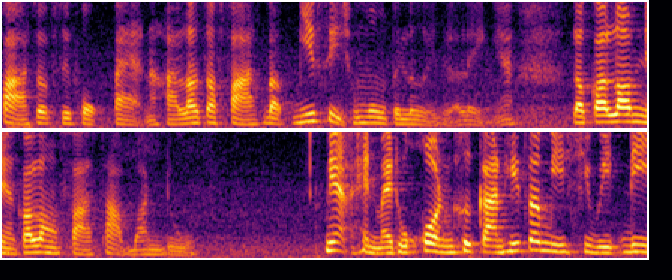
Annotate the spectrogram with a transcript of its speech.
fast แบบ 16 8 นะคะ เราจะ fast แบบ 24 ชั่วโมงไปเลยหรืออะไรเงี้ย แล้วก็รอบเนี้ยก็ลอง fast 3วันดูเนี่ยเห็นไหมทุกคนคือการที่จะมีชีวิตดี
